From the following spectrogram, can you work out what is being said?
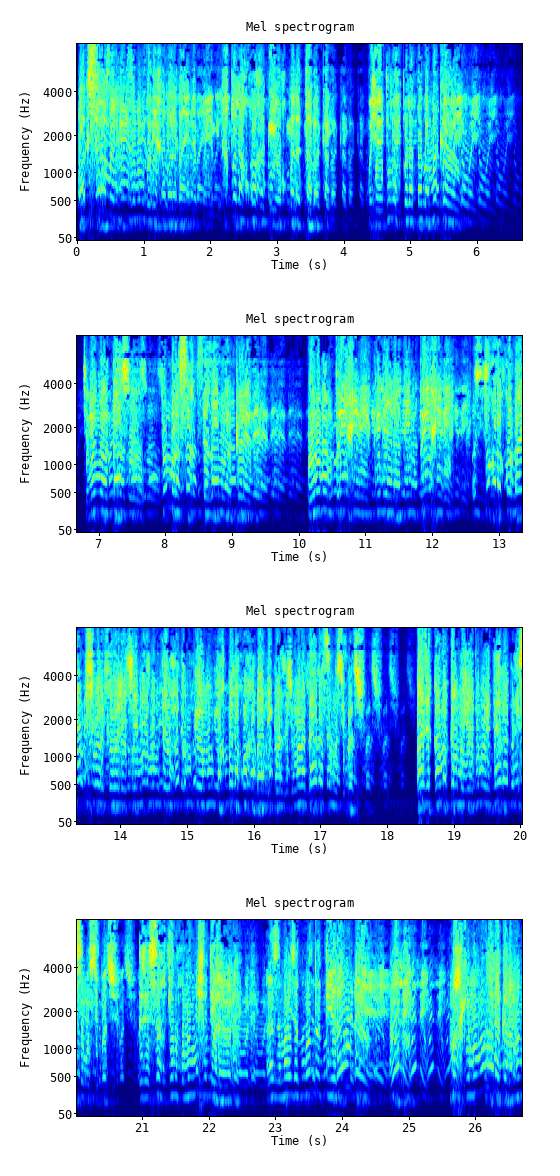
خو اکثره ملګري زمونږ په دې خبره باندې نه پوهېږي، خپله خوښه کوي او خپله طبع کوي. مجاهدینو خپله طبع مه کوئ! چې موږ او تاسو دومره سخت جزا مو ورکړی دی، کورونه مو پرېښي دي، کلي علاقې مو پرېښي دي، اوس دومره قربانۍ نه شو ورکولی چې امیر موږ ته یو حکم کوي او موږ په خپله خوښه باندې ګرځو چې مړه دا لا څه مصیبت شو؟ بعضې قمقل مجاهدین وایي دا لا پکې څه مصیبت شو؟ داسې سخت ژوند خو موږ نه شو تېرولی. نه زما عزت مندو تېروو به یې، ولې؟ مخکې مو وویله که نه موږ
